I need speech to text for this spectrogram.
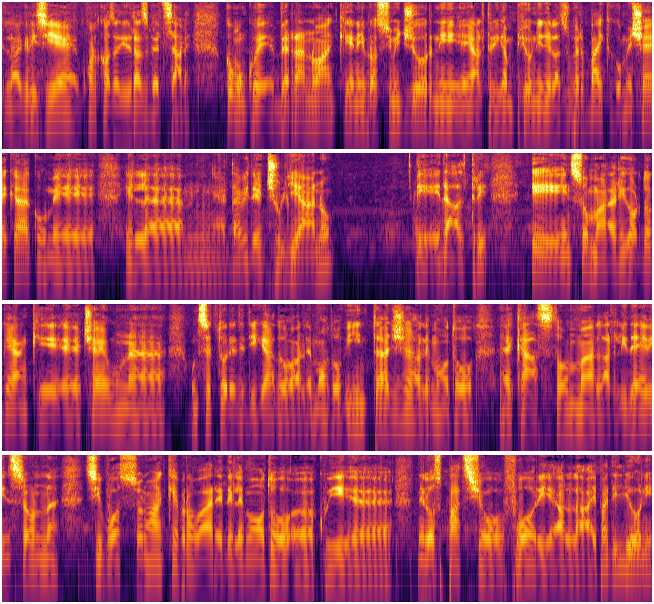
la crisi è qualcosa di trasversale mondiale. Comunque verranno anche nei prossimi giorni eh, altri campioni della Superbike come Ceca, come il um, Davide Giuliano ed altri. E insomma ricordo che anche eh, c'è un, un, settore dedicato alle moto vintage, alle moto eh, custom, all'Harley Davidson, si possono anche provare delle moto eh, qui eh, nello spazio fuori alla, ai padiglioni,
